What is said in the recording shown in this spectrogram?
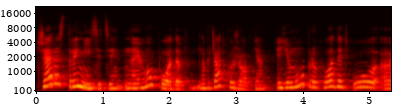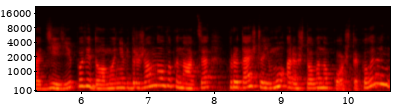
Через три місяці на його подав на початку жовтня йому приходить у е, дії повідомлення від державного виконавця про те, що йому арештовано кошти. Коли він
